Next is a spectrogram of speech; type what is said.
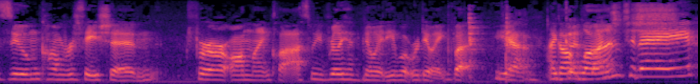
Zoom conversation for our online class. We really have no idea what we're doing, but yeah. I got lunch. lunch today.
